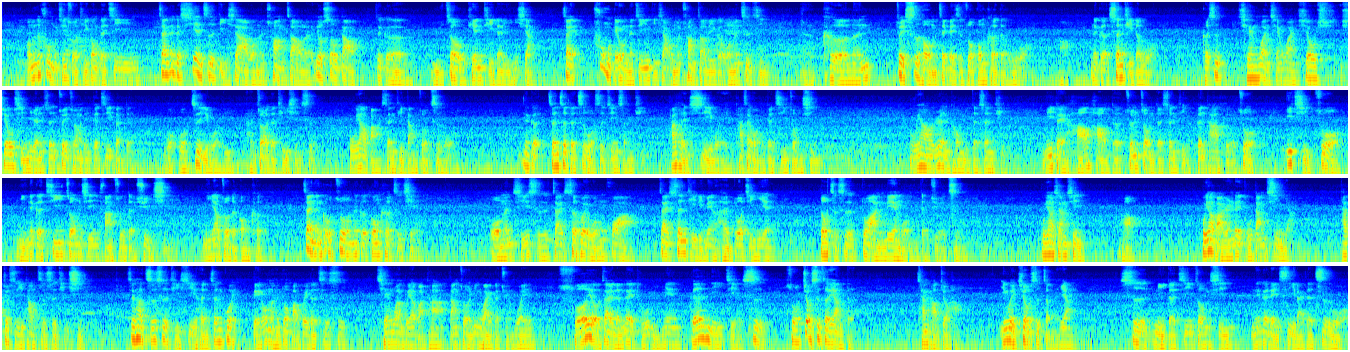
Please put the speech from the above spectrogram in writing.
我们的父母亲所提供的基因，在那个限制底下，我们创造了，又受到这个宇宙天体的影响，在父母给我们的基因底下，我们创造了一个我们自己，呃，可能。最适合我们这辈子做功课的我，啊，那个身体的我，可是千万千万修修行人生最重要的一个基本的，我我自以为很重要的提醒是，不要把身体当作自我。那个真正的自我是精神体，它很细微，它在我们的肌中心。不要认同你的身体。你得好好的尊重你的身体，跟他合作，一起做你那个机中心发出的讯息，你要做的功课。在能够做那个功课之前，我们其实在社会文化，在身体里面很多经验，都只是锻炼我们的觉知。不要相信，好。不要把人类图当信仰，它就是一套知识体系。这套知识体系很珍贵，给了我们很多宝贵的知识，千万不要把它当做另外一个权威。所有在人类图里面跟你解释说就是这样的，参考就好，因为就是怎么样，是你的基中心，你那个累世以来的自我。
